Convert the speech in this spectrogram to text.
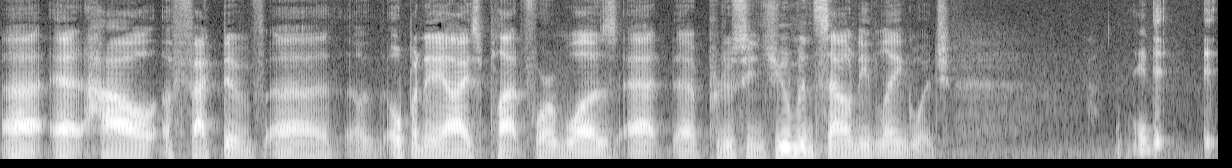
uh, at how effective uh, OpenAI's platform was at uh, producing human sounding language. It, it,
